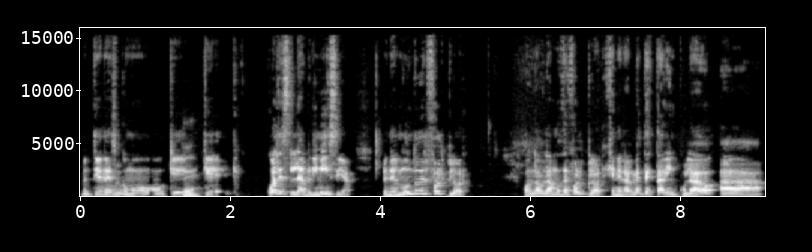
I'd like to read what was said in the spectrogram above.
¿Me entiendes? Como que, ¿cuál es la primicia? En el mundo del folclore, cuando hablamos de folclore, generalmente está vinculado a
